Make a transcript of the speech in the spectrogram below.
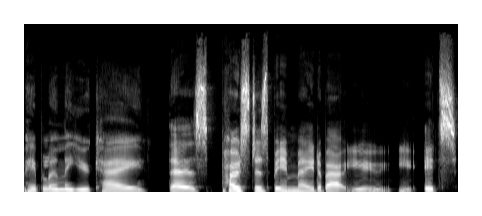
people in the UK. There's posters being made about you. It's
